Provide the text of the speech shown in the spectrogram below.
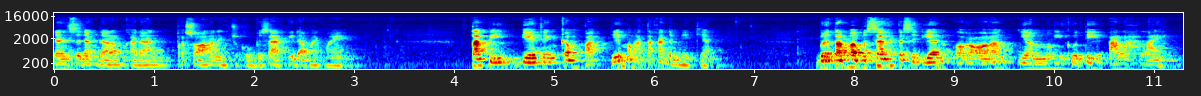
dan sedang dalam keadaan persoalan yang cukup besar, tidak main-main. Tapi di ayat yang keempat dia mengatakan demikian. Bertambah besar kesedihan orang-orang yang mengikuti Allah lain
